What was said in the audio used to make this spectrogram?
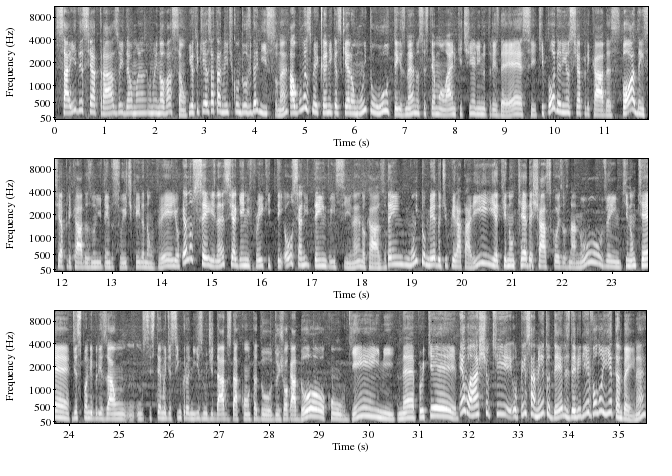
sair desse atraso e dar uma, uma inovação. E eu fiquei exatamente com dúvida nisso, né? Algumas mecânicas que eram muito úteis, né, no sistema online que tinha ali no 3DS, que poderiam ser aplicadas, podem ser aplicadas no Nintendo Switch que ainda não veio. Eu não sei, né, se a Game Freak tem, ou se a Nintendo em si, né, no caso, tem muito medo de pirataria, que não quer deixar as coisas na nuvem, que não quer disponibilizar um, um sistema de sincronismo de dados da conta do, do jogador com o game game, né? Porque eu acho que o pensamento deles deveria evoluir também, né?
